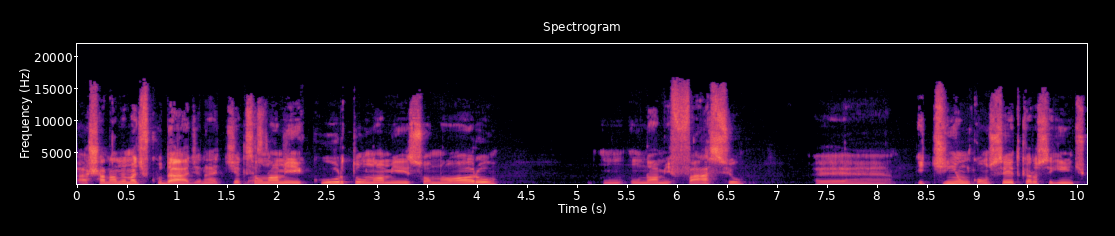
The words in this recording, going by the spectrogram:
achar nome é uma dificuldade, né? Tinha que Bastante. ser um nome curto, um nome sonoro, um, um nome fácil. É, e tinha um conceito que era o seguinte:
